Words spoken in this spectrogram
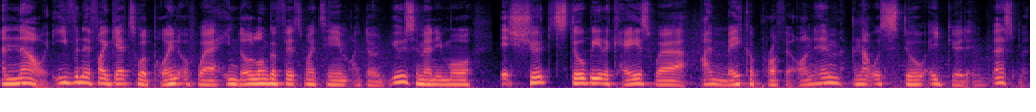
And now, even if I get to a point of where he no longer fits my team, I don't use him anymore, it should still be the case where I make a profit on him and that was still a good investment.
